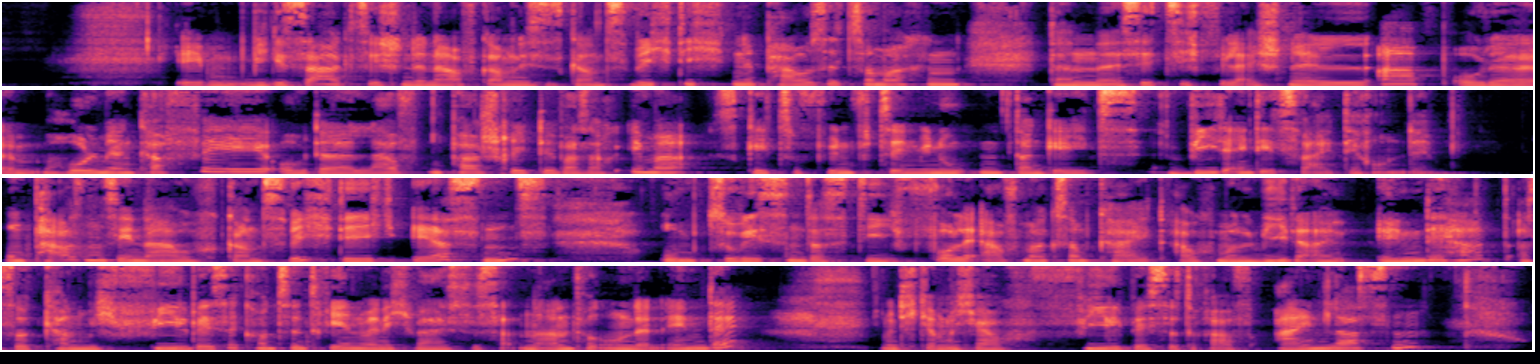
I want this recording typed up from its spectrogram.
eben, wie gesagt, zwischen den Aufgaben ist es ganz wichtig, eine Pause zu machen. Dann äh, sitze ich vielleicht schnell ab oder ähm, hol mir einen Kaffee oder laufe ein paar Schritte, was auch immer. Es geht so 15 Minuten, dann geht's wieder in die zweite Runde. Und Pausen sind auch ganz wichtig. Erstens, um zu wissen, dass die volle Aufmerksamkeit auch mal wieder ein Ende hat. Also kann mich viel besser konzentrieren, wenn ich weiß, es hat einen Anfang und ein Ende. Und ich kann mich auch viel besser darauf einlassen.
